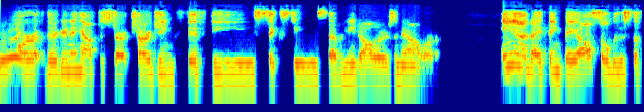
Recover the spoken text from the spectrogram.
or they're going to have to start charging 50, 60, 70 dollars an hour. And I think they also lose the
